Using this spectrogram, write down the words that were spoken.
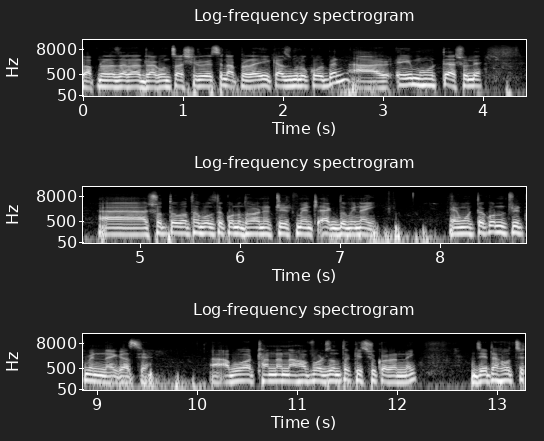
তো আপনারা যারা ড্রাগন চাষি রয়েছেন, আপনারা এই কাজগুলো করবেন। আর এই মুহূর্তে আসলে সত্য কথা বলতে কোনো ধরনের ট্রিটমেন্ট একদমই নাই। এই মুহূর্তে কোনো ট্রিটমেন্ট নাই গাছে। আবহাওয়া ঠান্ডা না হওয়া পর্যন্ত কিছু করার নেই। যেটা হচ্ছে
